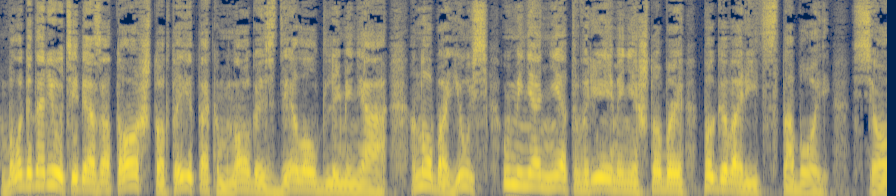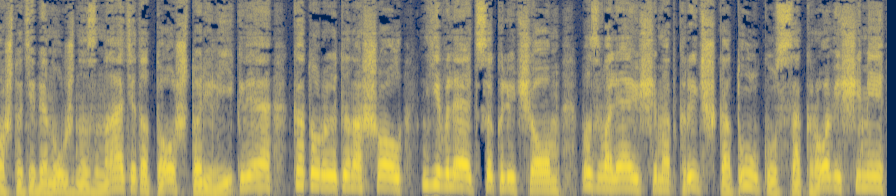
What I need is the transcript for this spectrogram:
Благодарю тебя за то, что ты так много сделал для меня, но, боюсь, у меня нет времени, чтобы поговорить с тобой. Все, что тебе нужно знать, это то, что реликвия, которую ты нашел, является ключом, позволяющим открыть шкатулку с сокровищами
